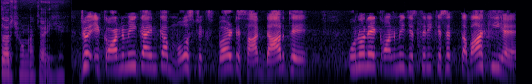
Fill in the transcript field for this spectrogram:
درج ہونا چاہیے۔ جو اکانومی کا ان کا موسٹ ایکسپرٹ اسحاق ڈار تھے انہوں نے اکانومی جس طریقے سے تباہ کی ہے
